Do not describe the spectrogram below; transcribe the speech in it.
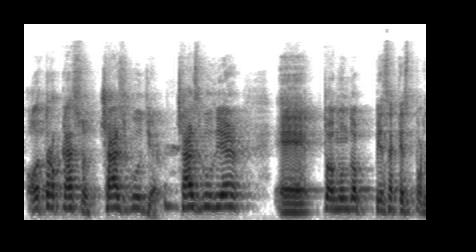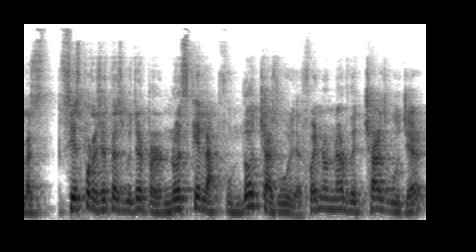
otro caso, Charles Goodyear. Charles Goodyear, eh, todo el mundo piensa que es por las, sí es por las de Goodyear, pero no es que la fundó Charles Goodyear, fue en honor de Charles Goodyear.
